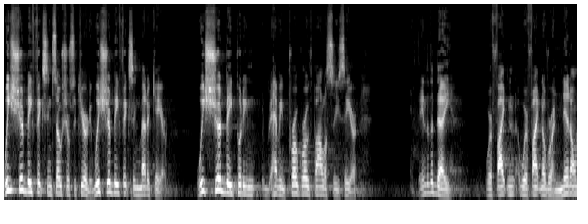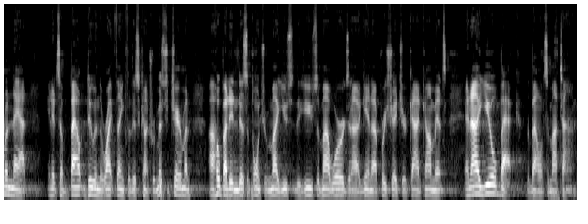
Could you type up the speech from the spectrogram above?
We should be fixing Social Security. We should be fixing Medicare. We should be putting having pro-growth policies here. At the end of the day, we're fighting, we're fighting over a nit on a gnat, and it's about doing the right thing for this country. Mr. Chairman, I hope I didn't disappoint you with my use, the use of my words, and I, again, I appreciate your kind comments, and I yield back the balance of my time.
